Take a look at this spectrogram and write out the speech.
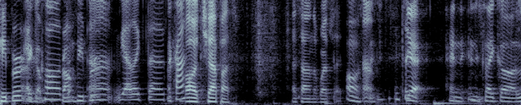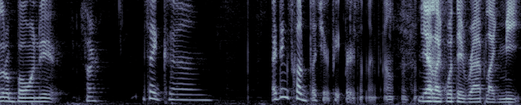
paper, like it's a called brown paper. Um, yeah, like the Like- kraft. Oh, Chiapas. That's on the website. oh, sick. um, it's like yeah, and and it's like a little bow on it. Sorry. it's like um, I think it's called butcher paper or something like that. or something. Yeah, Yeah. like what they wrap like meat.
